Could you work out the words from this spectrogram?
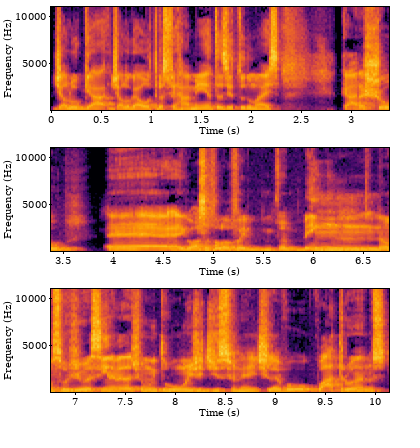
de, alugar, de alugar outras ferramentas e tudo mais. Cara, show. É, é, igual você falou, foi bem. Não surgiu assim, na verdade foi muito longe disso, né? A gente levou quatro anos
